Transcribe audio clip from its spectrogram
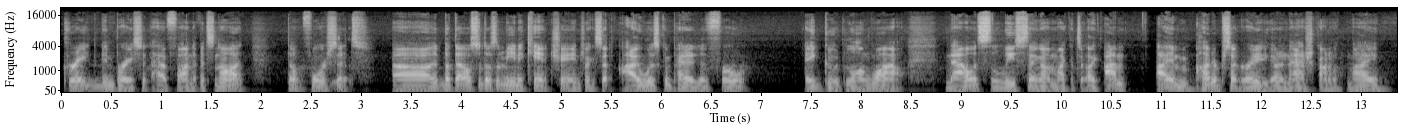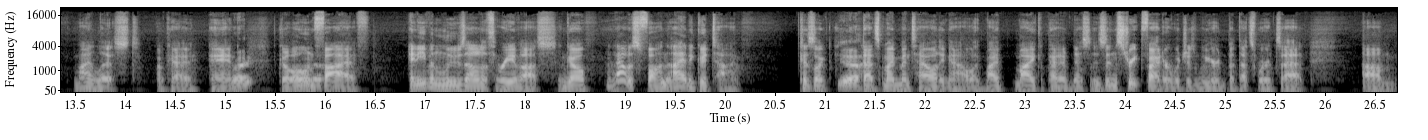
great, Mhm. embrace it, have fun. If it's not, don't force it. Uh, but that also doesn't mean it can't change. Like I said, I was competitive for a good long while. Now it's the least thing on my concern. Like I'm, I am 100% ready to go to NashCon with my my list, okay, and Right. go 0 and Yeah. 5, and even lose out of the three of us and go, that was fun. I had a good time. Because like Yeah. that's my mentality now. Like my my competitiveness is in Street Fighter, which is weird, but that's where it's at. Um.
